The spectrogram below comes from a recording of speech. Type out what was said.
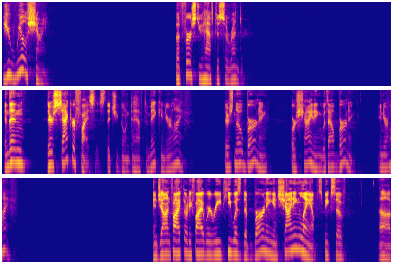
you will shine. But first, you have to surrender. And then there's sacrifices that you're going to have to make in your life. There's no burning or shining without burning in your life. In John 5:35 we read he was the burning and shining lamp speaks of uh,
